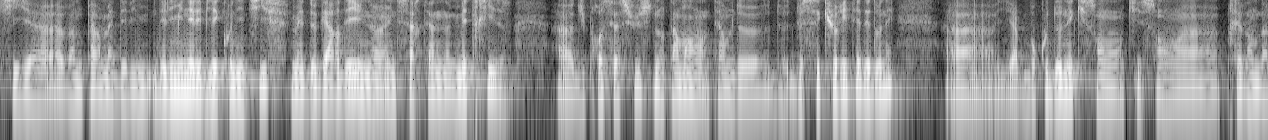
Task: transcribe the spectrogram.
qui va nous permettre d'éliminer les biais cognitifs, mais de garder une, certaine maîtrise du processus, notamment en termes de, sécurité des données. Euh, il y a beaucoup de données qui sont, euh, présentes dans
